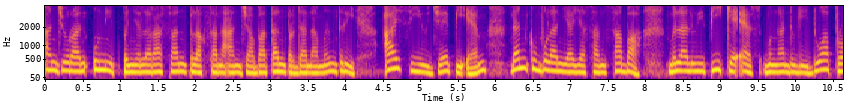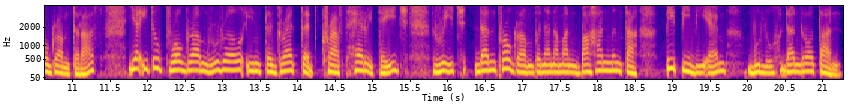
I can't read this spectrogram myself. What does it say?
anjuran unit penyelarasan pelaksanaan Jabatan Perdana Menteri ICU JPM dan kumpulan Yayasan Sabah melalui PKS mengandungi dua program teras iaitu program Rural Integrated Craft Heritage REACH dan program penanaman bahan mentah PPBM Buluh dan Rotan.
